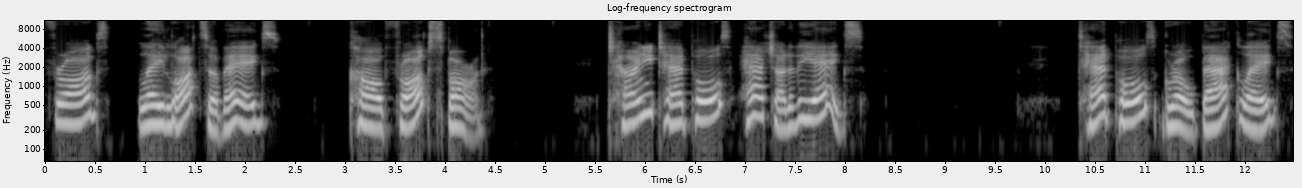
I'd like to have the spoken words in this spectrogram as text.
Frogs lay lots of eggs, called frog spawn. Tiny tadpoles hatch out of the eggs. Tadpoles grow back legs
